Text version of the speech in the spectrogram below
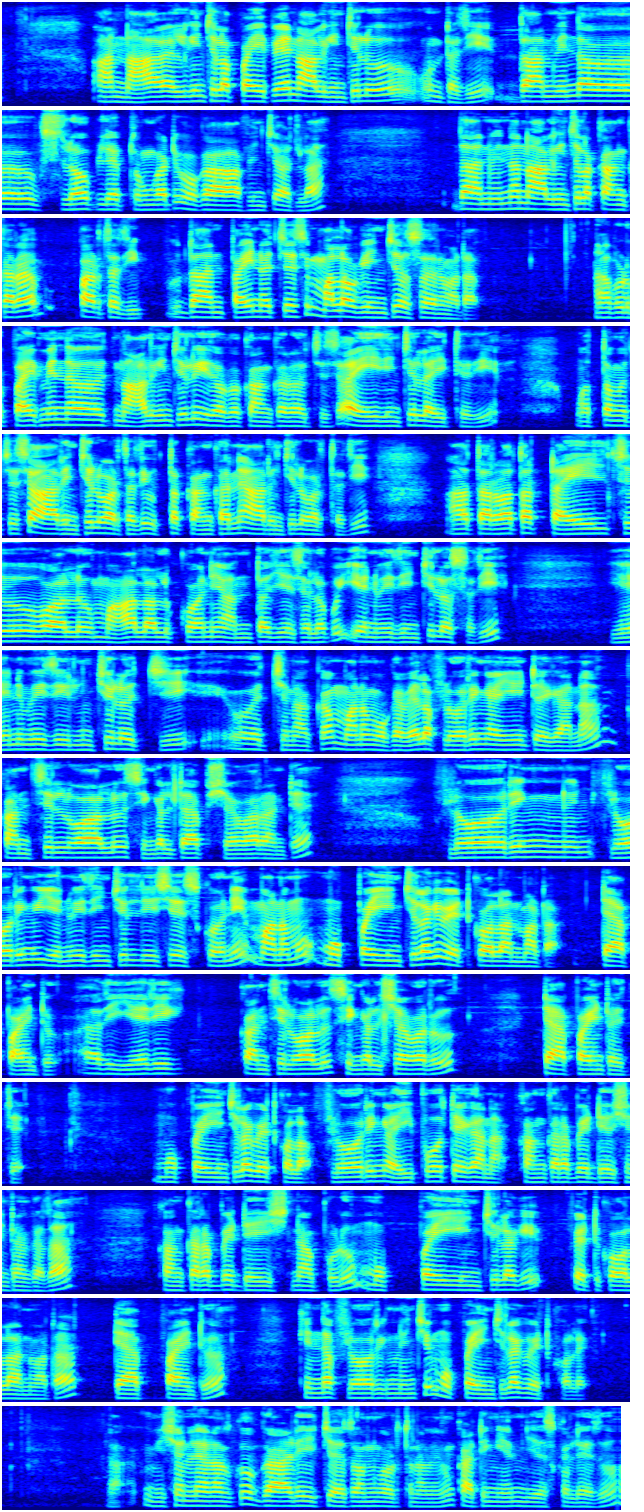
ఆ నాలుగించుల పైపే నాలుగించులు ఉంటుంది. దాని మీద స్లోప్ లేపుతాం కాబట్టి ఒక హాఫ్ ఇంచు అట్లా. దాని మీద నాలుగించుల కంకర పడుతుంది. దానిపైన వచ్చేసి మళ్ళీ ఒక ఇంచు వస్తుంది అనమాట అప్పుడు పైప్ మీద నాలుగించులు ఇది ఒక కంకర వచ్చేసి ఐదు ఇంచులు అవుతుంది మొత్తం వచ్చేసి ఆరు ఇంచులు పడుతుంది. ఉత్త కంకరనే ఆరు ఇంచులు పడుతుంది. ఆ తర్వాత టైల్స్ వాళ్ళు మాల్ అల్లుకొని అంతా చేసేలోపు ఎనిమిది ఇంచులు వస్తుంది. ఎనిమిది ఇంచులు వచ్చి వచ్చినాక మనం ఒకవేళ ఫ్లోరింగ్ అయ్యింటే కానీ కన్సిల్ వాళ్ళు సింగిల్ ట్యాప్ షవర్ అంటే ఫ్లోరింగ్ ఫ్లోరింగ్ ఎనిమిది ఇంచులు తీసేసుకొని మనము ముప్పై ఇంచులకి పెట్టుకోవాలన్నమాట ట్యాప్ పాయింట్. అది ఏది? కన్సిల్ వాళ్ళు సింగిల్ షవరు ట్యాప్ పాయింట్ అయితే. ముప్పై ఇంచులకు పెట్టుకోవాలి. ఫ్లోరింగ్ అయిపోతే గాన కంకర బెడ్ వేసింటాం కదా కంకర బెడ్ వేసినప్పుడు ముప్పై ఇంచులకి పెట్టుకోవాలన్నమాట ట్యాప్ పాయింట్ కింద ఫ్లోరింగ్ నుంచి ముప్పై ఇంచులకు పెట్టుకోవాలి. మిషన్ లేనందుకు గాడి చేతను కొడుతున్నాం మేము కటింగ్ ఏం చేసుకోలేదు.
